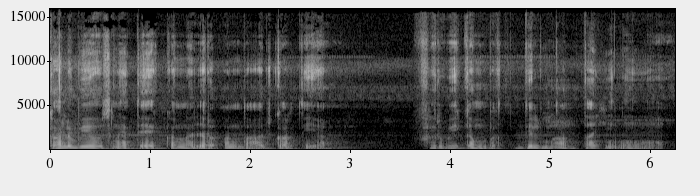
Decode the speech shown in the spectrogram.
कल भी उसने देख कर नज़रअंदाज कर दिया। फिर भी कमबख्त दिल मानता ही नहीं है।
